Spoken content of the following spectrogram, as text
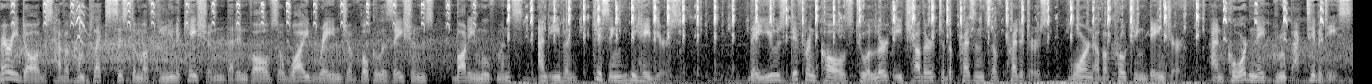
Prairie dogs have a complex system of communication that involves a wide range of vocalizations, body movements, and even kissing behaviors. They use different calls to alert each other to the presence of predators, warn of approaching danger, and coordinate group activities.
